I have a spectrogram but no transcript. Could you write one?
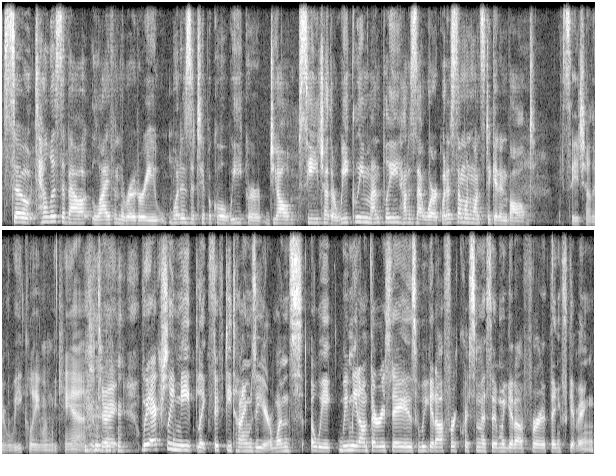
So tell us about life in the Rotary. What is a typical week, or do y'all see each other weekly, monthly? How does that work? What if someone wants to get involved? We see each other weekly when we can. That's right. we actually meet like 50 times a year, once a week. We meet on Thursdays, we get off for Christmas, and we get off for Thanksgiving.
